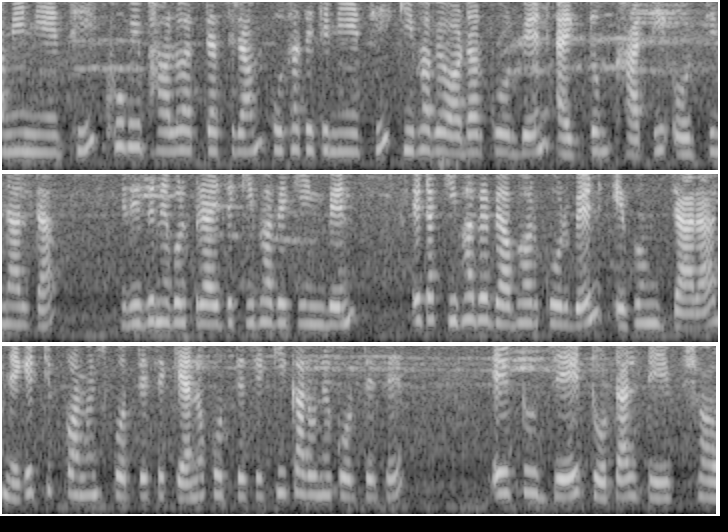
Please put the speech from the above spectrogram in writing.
আমি নিয়েছি। খুবই ভালো একটা সিরাম। কোথা থেকে নিয়েছি, কীভাবে অর্ডার করবেন, একদম খাঁটি, অরিজিনালটা, রিজনেবল প্রাইজে কীভাবে কিনবেন এটা কীভাবে ব্যবহার করবেন এবং যারা নেগেটিভ কমেন্টস করতেছে, কেন করতেছে, কি কারণে করতেছে A to Z total tips সহ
